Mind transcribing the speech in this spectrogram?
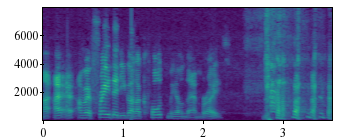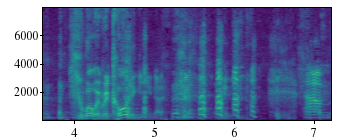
I, am afraid that you're going to quote me on them, right? well, we're recording you, know. um,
